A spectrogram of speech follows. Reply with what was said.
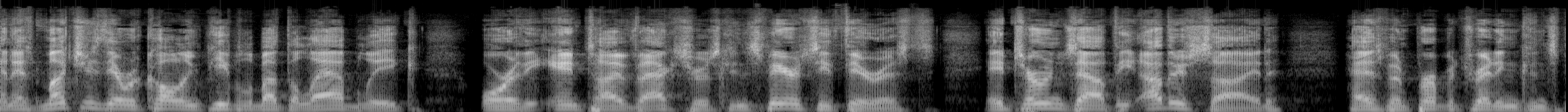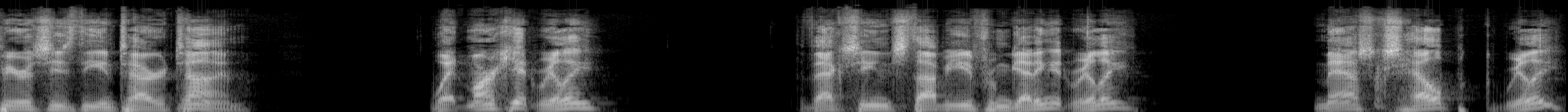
And as much as they were calling people about the lab leak or the anti vaxxers conspiracy theorists, it turns out the other side has been perpetrating conspiracies the entire time. Wet market, really? The vaccine stopping you from getting it, really? Masks help, really?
